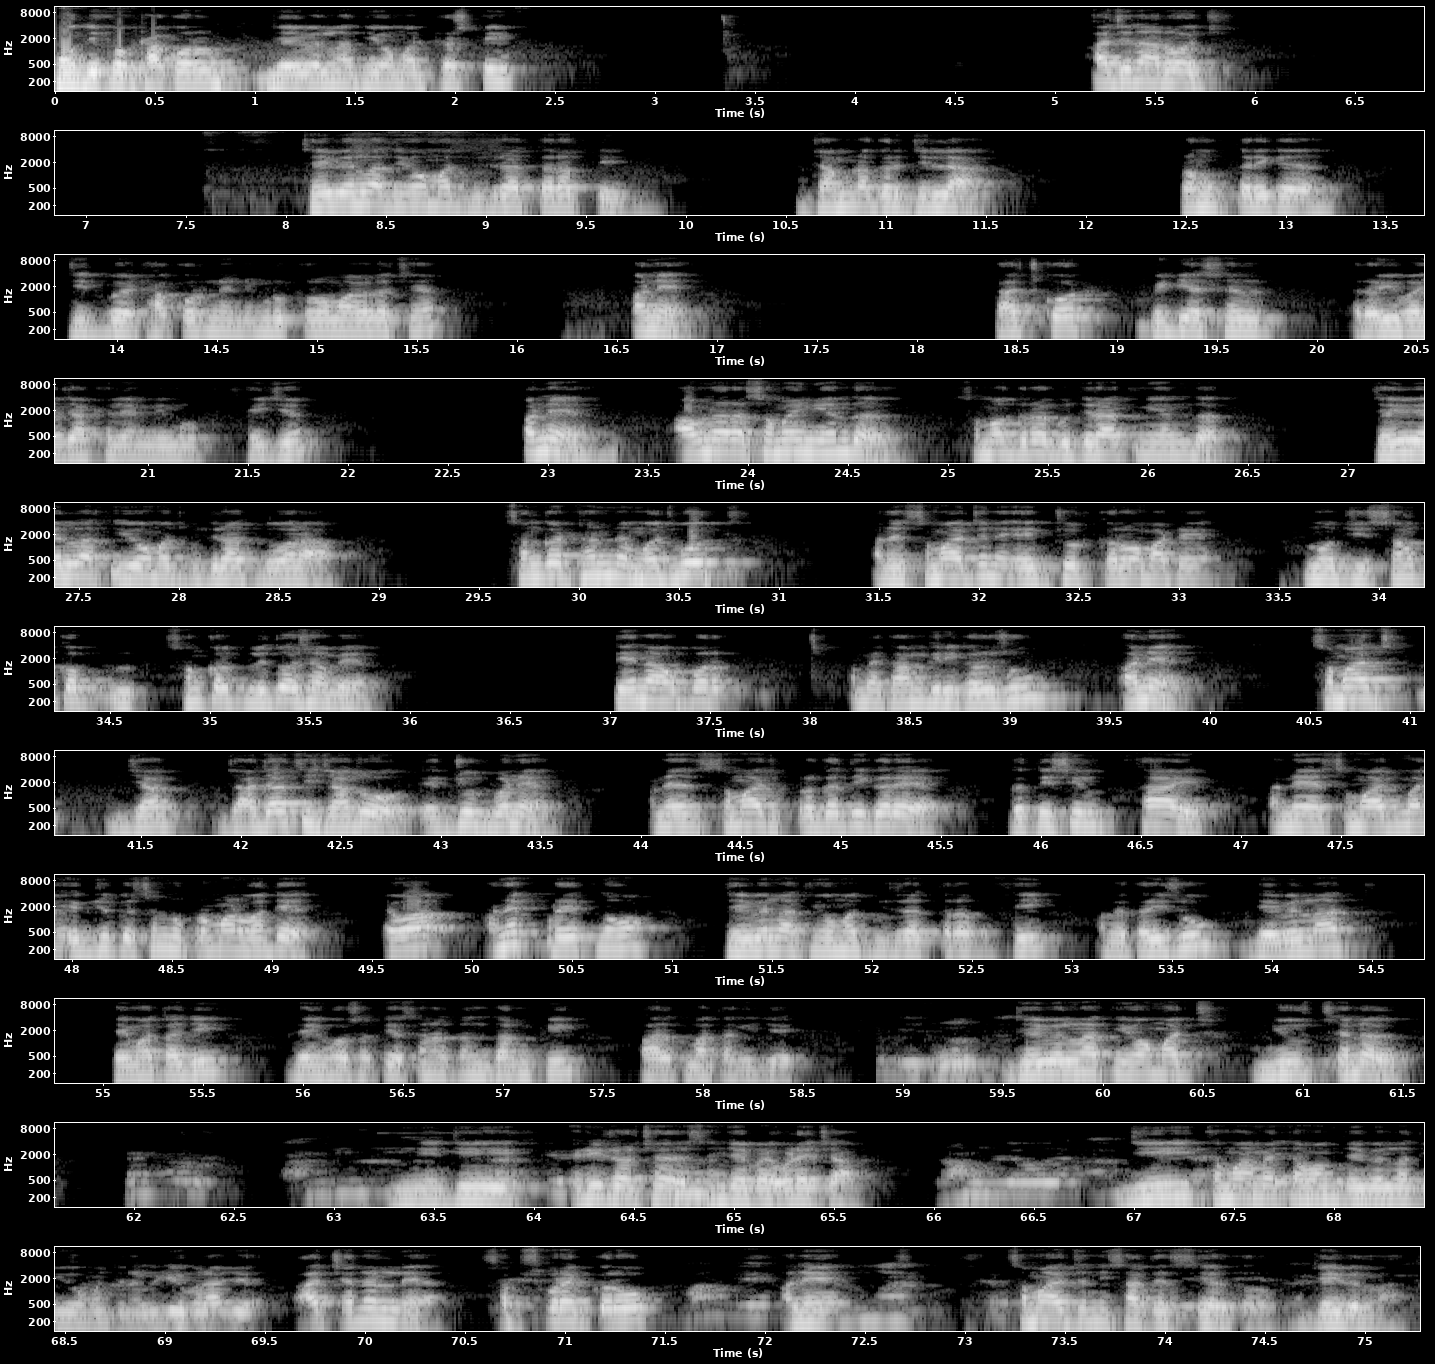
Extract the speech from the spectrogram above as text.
હું દીપક ઠાકોર, જય વેલનાથ યુવમત ટ્રસ્ટી. આજના રોજ જય વેલનાથ યુવમત ગુજરાત તરફથી જામનગર જિલ્લા પ્રમુખ તરીકે જીતભાઈ ઠાકોરને નિમણૂક કરવામાં આવેલો છે અને રાજકોટ મીડિયા સેલ રવિભાઈ જાખેલિયાની નિમણૂક થઈ છે. અને આવનારા સમયની અંદર સમગ્ર ગુજરાતની અંદર જયવેલના યુવમત ગુજરાત દ્વારા સંગઠનને મજબૂત અને સમાજને એકજૂટ કરવા માટેનો જે સંકલ્પ સંકલ્પ લીધો છે અમે, તેના ઉપર અમે કામગીરી કરીશું અને સમાજ જાજાથી જાજો એકજૂટ બને અને સમાજ પ્રગતિ કરે, ગતિશીલ થાય અને સમાજમાં એજ્યુકેશનનું પ્રમાણ વધે એવા અનેક પ્રયત્નો જય વેલનાથ યુવમત ગુજરાત તરફથી અમે કરીશું. જય વેલનાથ, જય માતાજી, જય હો સત્ય સનાતન ધર્મ કી ભારત માતા કી જય. જય યોમચ ન્યૂઝ ચેનલની જે એડિટર છે સંજયભાઈ વડેચા, જે તમામે તમામ જયવેલનાથ વેલનાથ યુવમંચના વીડિયો બનાવે આ ચેનલને સબસ્ક્રાઈબ કરો અને સમાજની સાથે શેર કરો. જય વેલનાથ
